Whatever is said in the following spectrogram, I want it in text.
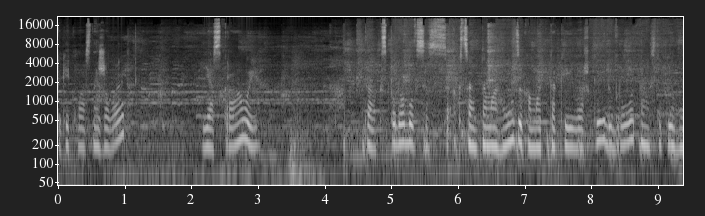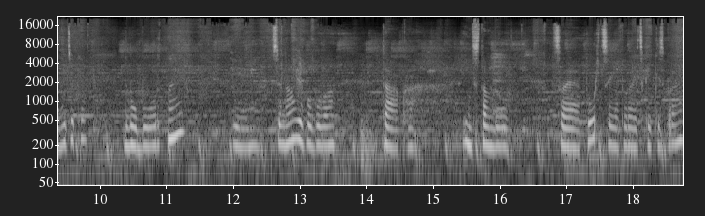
Такий класний жилет. Яскравий. Так, сподобався з акцентними гудзиками. Такий важкий, добротний, ось такі гудзики, двобортний. І ціна його була так. Інстанбул. Це Турція, турецький якийсь бренд.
